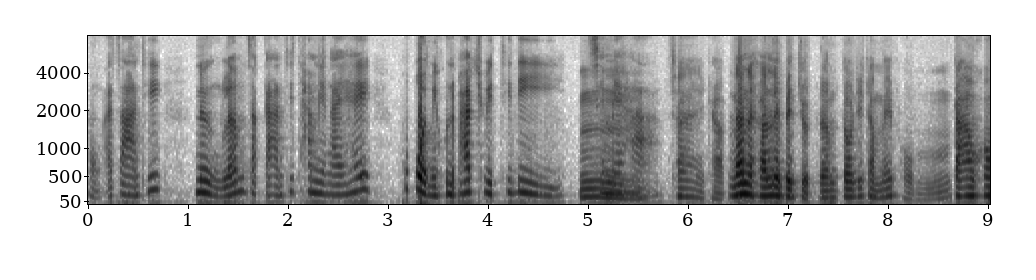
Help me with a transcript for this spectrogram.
ของอาจารย์ที่หนึ่งเริ่มจากการที่ทำยังไงให้ ผู้ป่วยมีคุณภาพชีวิตที่ดี ใช่ไหมคะ ใช่ครับ นั่นนะครับเลยเป็นจุดเริ่มต้นที่ทำให้ผมก้าวเข้า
